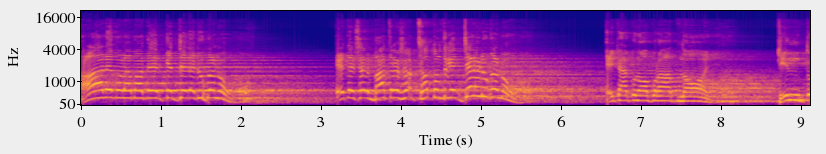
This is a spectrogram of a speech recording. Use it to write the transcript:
আর এবার আমাদেরকে জেলে ঢুকানো, এদেশের মাদ্রাসার ছাত্রদেরকে জেলে ঢুকানো। এটা কোনো অপরাধ নয়। কিন্তু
